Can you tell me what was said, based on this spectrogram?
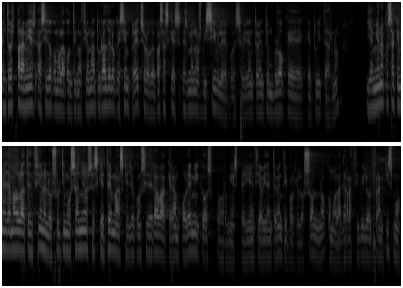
Entonces, para mí ha sido como la continuación natural de lo que siempre he hecho. Lo que pasa es que es, menos visible, pues evidentemente un blog que, Twitter, ¿no? Y a mí una cosa que me ha llamado la atención en los últimos años es que temas que yo consideraba que eran polémicos por mi experiencia, evidentemente, y porque lo son, ¿no? como la guerra civil o el franquismo,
